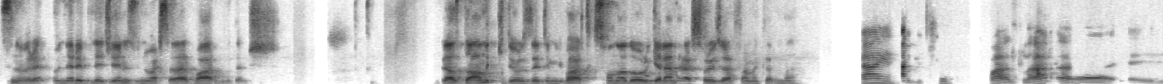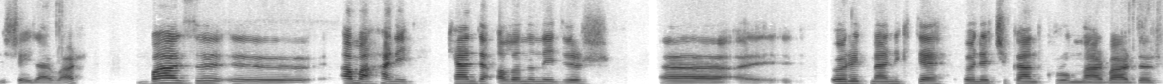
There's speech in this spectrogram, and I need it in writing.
sizin öne, önerebileceğiniz üniversiteler var mı demiş. Biraz dağınık gidiyoruz dediğim gibi artık sona doğru gelen her soruya cevap vermek adına. Gayet tabii çok fazla e, şeyler var. Bazı e, ama hani kendi alanı nedir, e, öğretmenlikte öne çıkan kurumlar vardır.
